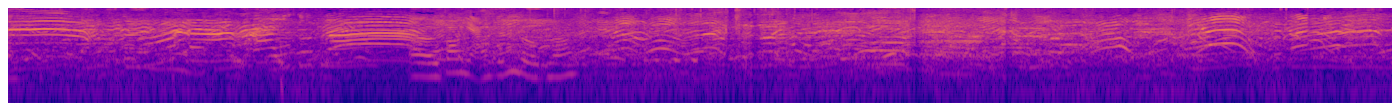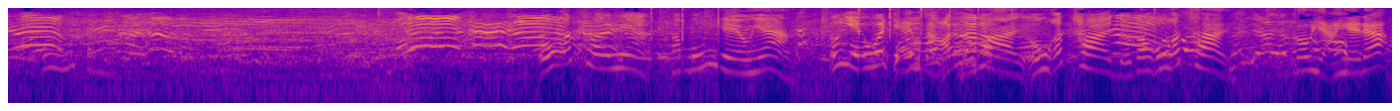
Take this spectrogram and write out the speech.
Ừ con dặn cũng được nữa. Uống ít thôi nha không uống nhiều nha. Uống nhiều quá chạy mỏi đúng rồi uống ít thôi tụi con uống ít thôi. Cô dặn vậy đó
